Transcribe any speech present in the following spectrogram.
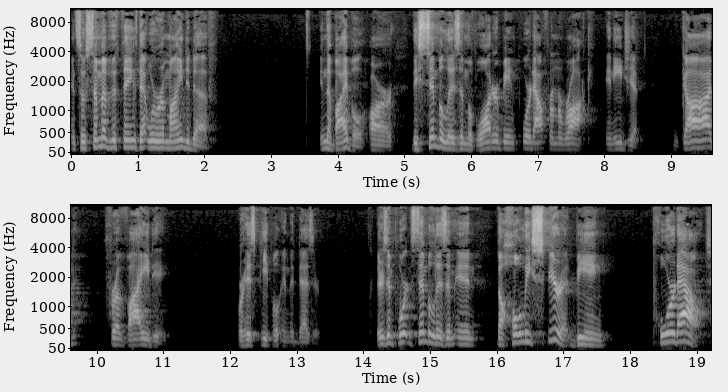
And so, some of the things that we're reminded of in the Bible are the symbolism of water being poured out from a rock in Egypt, God providing for his people in the desert. There's important symbolism in the Holy Spirit being poured out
